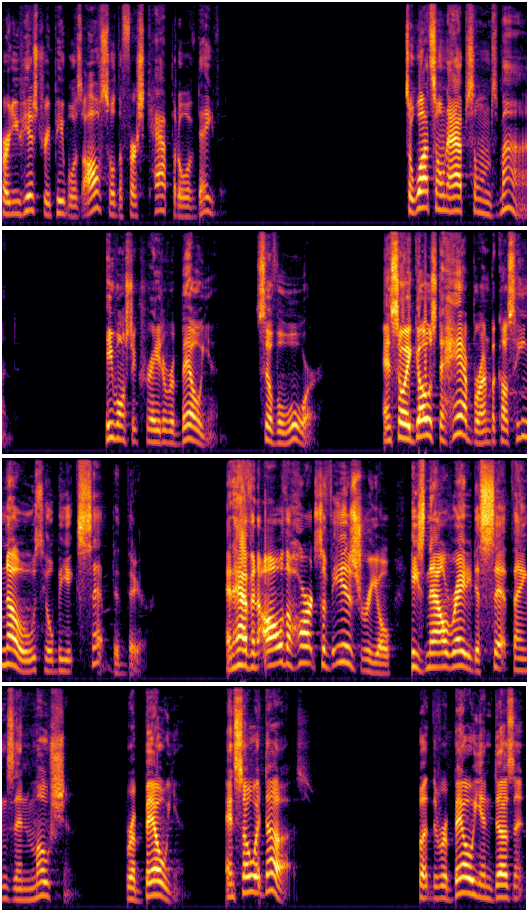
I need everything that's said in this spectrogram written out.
For you history people, was also the first capital of David. So, what's on Absalom's mind? He wants to create a rebellion, civil war. And so he goes to Hebron because he knows he'll be accepted there. And having all the hearts of Israel, he's now ready to set things in motion rebellion. And so it does. But the rebellion doesn't,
